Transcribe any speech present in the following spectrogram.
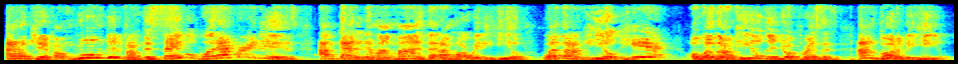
I don't care if I'm wounded, if I'm disabled, whatever it is. I've got it in my mind that I'm already healed. Whether I'm healed here or whether I'm healed in your presence, I'm going to be healed.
